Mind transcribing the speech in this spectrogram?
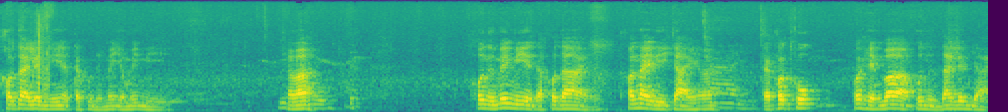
เขาได้เล่มนี้ แต่คนอื่นไม่ยังไม่มีใช่ไหมคนอื่นไม่มีแต่เขาได้เขาน่าจะดีใจใช่ไหมใช่แต่เขาทุกข์เพราะเห็นว่าคนอื่นได้เล่มใหญ่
